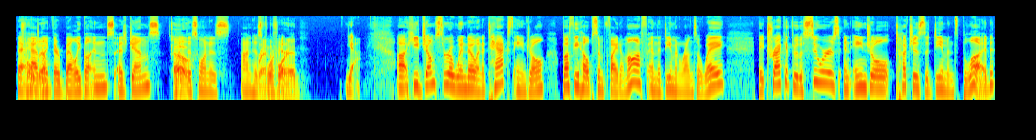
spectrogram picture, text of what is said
that Troll had gem? like their belly buttons as gems. But Oh. this one is on his Right forehead. forehead. Yeah. Uh, he jumps through a window and attacks Angel. Buffy helps him fight him off, and the demon runs away. They track it through the sewers, and Angel touches the demon's blood.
